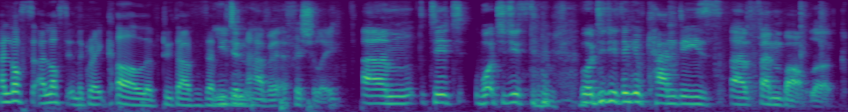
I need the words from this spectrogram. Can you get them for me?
I lost it. I lost it in the great cull of 2017. You didn't have it officially. Um, did what did you th- what did you think of Kandy's uh, fembot look?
